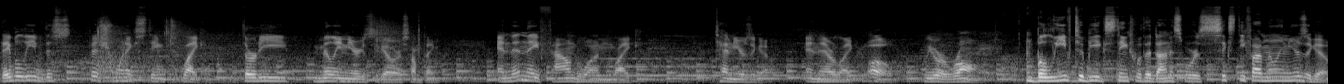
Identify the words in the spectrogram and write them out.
They believe this fish went extinct like 30 million years ago or something. And then they found one like 10 years ago. And they're like, oh, we were wrong. Believed to be extinct with the dinosaurs 65 million years ago.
